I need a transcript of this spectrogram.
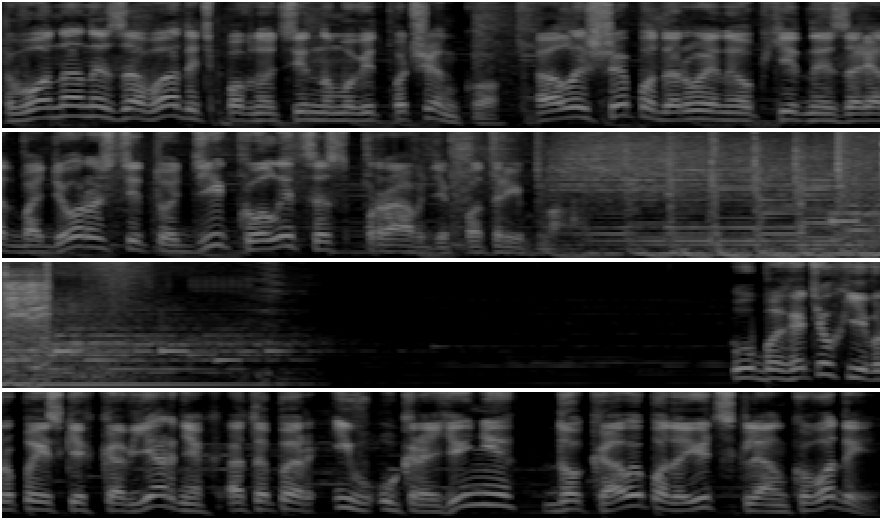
вона не завадить повноцінному відпочинку, а лише подарує необхідний заряд бадьорості тоді, коли це справді потрібно. У багатьох європейських кав'ярнях, а тепер і в Україні, до кави подають склянку води.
